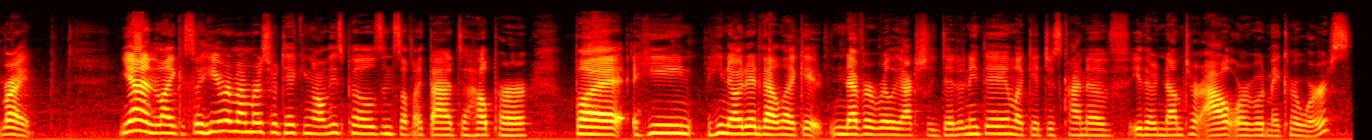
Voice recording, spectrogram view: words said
Right. Yeah, and like so he remembers her taking all these pills and stuff like that to help her, but he he noted that like it never really actually did anything. Like it just kind of either numbed her out or would make her worse.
